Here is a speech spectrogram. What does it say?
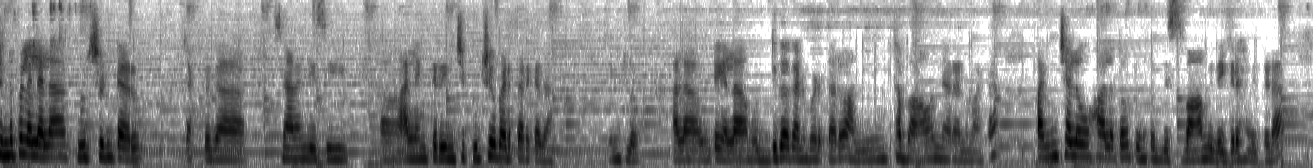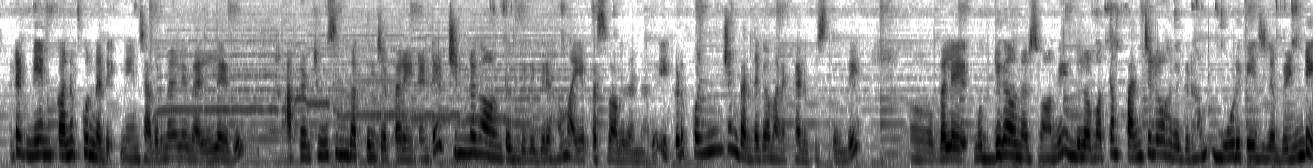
చిన్నపిల్లలు ఎలా కూర్చుంటారు? చక్కగా స్నానం చేసి అలంకరించి కూర్చోబెడతారు కదా ఇంట్లో. అలా ఉంటే ఎలా ముద్దుగా కనబడతారో అంత బాగున్నారనమాట పంచలోహాలతో ఉంటుంది స్వామి విగ్రహం ఇక్కడ. అంటే నేను కనుక్కున్నది. నేను శబరిమల వెళ్ళలేదు. అక్కడ చూసిన భక్తులు చెప్పారు ఏంటంటే చిన్నగా ఉంటుంది విగ్రహం అయ్యప్ప స్వామిది అన్నారు. ఇక్కడ కొంచెం పెద్దగా మనకు కనిపిస్తుంది. భలే ముద్దుగా ఉన్నారు స్వామి. ఇందులో మొత్తం పంచలోహ విగ్రహం మూడు కేజీల వెండి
